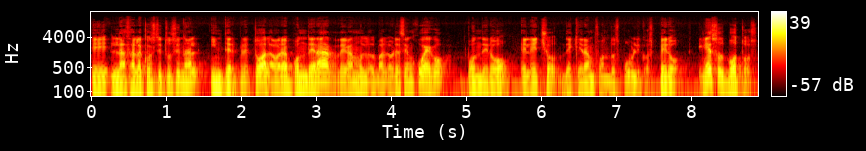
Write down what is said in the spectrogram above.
Eh, la sala constitucional interpretó a la hora de ponderar, digamos, los valores en juego, ponderó el hecho de que eran fondos públicos. Pero en esos votos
